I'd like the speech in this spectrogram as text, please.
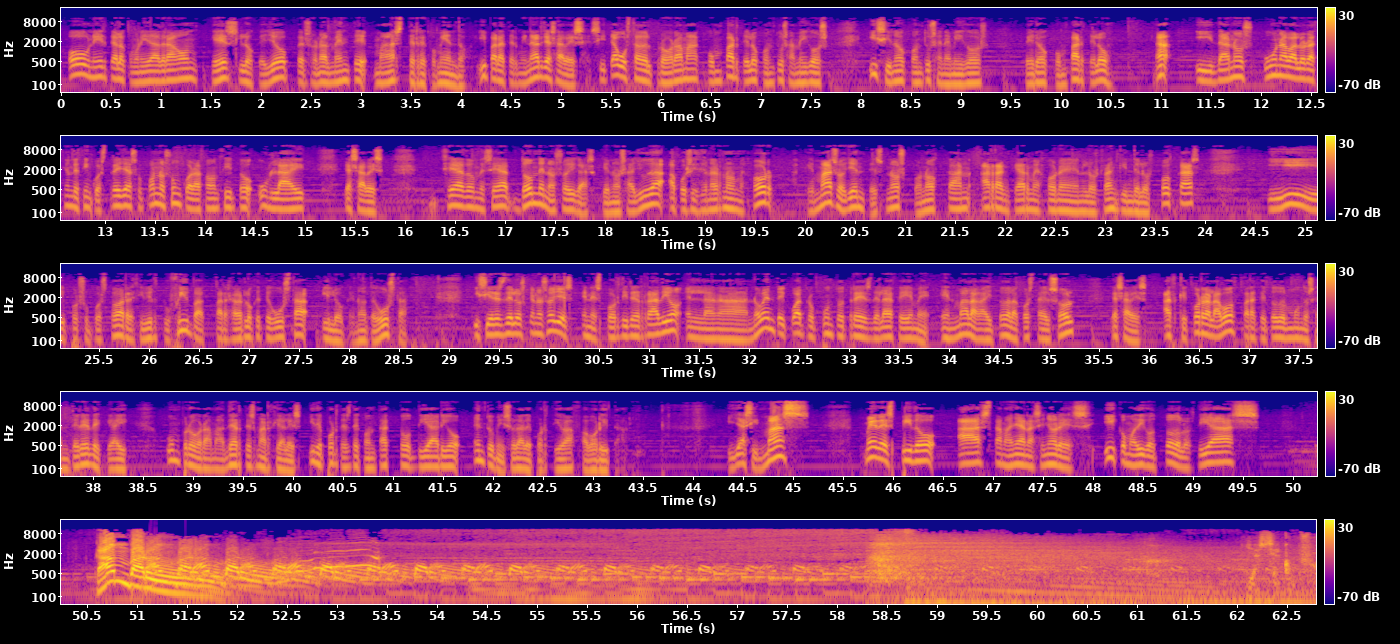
o unirte a la comunidad Dragon, que es lo que yo personalmente más te recomiendo. Y para terminar, ya sabes, si te ha gustado el programa, compártelo con tus amigos y si no, con tus enemigos, pero compártelo. Ah, y danos una valoración de 5 estrellas o ponnos un corazoncito, un like, ya sabes, sea donde sea, donde nos oigas, que nos ayuda a posicionarnos mejor, a que más oyentes nos conozcan, a rankear mejor en los rankings de los podcasts y por supuesto a recibir tu feedback para saber lo que te gusta y lo que no te gusta. Y si eres de los que nos oyes en Sport Direct Radio, en la 94.3 de la FM en Málaga y toda la Costa del Sol, ya sabes, haz que corra la voz para que todo el mundo se entere de que hay un programa de artes marciales y deportes de contacto diario en tu emisora deportiva favorita. Y ya sin más, me despido hasta mañana, señores. Y como digo todos los días, ¡Cámbaro! 谁功夫？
